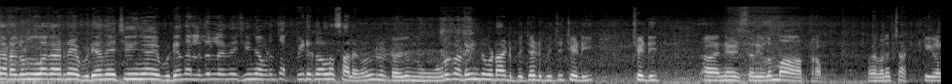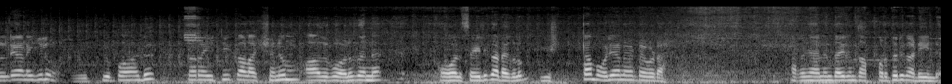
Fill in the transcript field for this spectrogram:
കടകളുള്ള കാരണം എവിടെയാന്ന് വെച്ച് കഴിഞ്ഞാൽ എവിടെയാണ് നല്ലതുള്ളതെന്ന് വെച്ച് കഴിഞ്ഞാൽ അവിടെ തപ്പിയെടുക്കാനുള്ള സ്ഥലങ്ങളുണ്ട് കേട്ടോ. ഒരു നൂറ് കടയുണ്ട് ഇവിടെ അടുപ്പിച്ച് അടുപ്പിച്ച് ചെടി ചെടി നഴ്സറികൾ മാത്രം. അതേപോലെ ചട്ടികളുടെ ആണെങ്കിലും ഒരുപാട് വെറൈറ്റി കളക്ഷനും അതുപോലെ തന്നെ ഹോൾസെയിൽ കടകളും ഇഷ്ടം പോലെയാണ് കേട്ടോ ഇവിടെ. അപ്പോൾ ഞാൻ എന്തായാലും അപ്പുറത്തൊരു കടയുണ്ട്.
